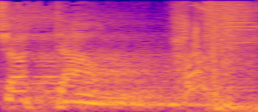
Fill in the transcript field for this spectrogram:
Shut down.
